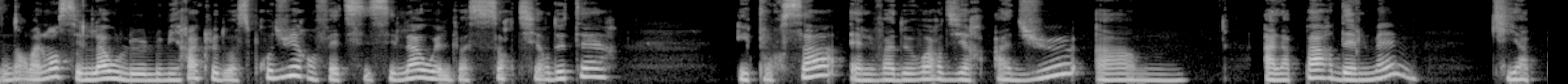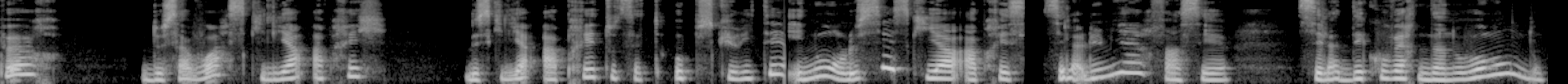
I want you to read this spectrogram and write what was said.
normalement, c'est là où le, miracle doit se produire, en fait. C'est, là où elle doit sortir de terre. Et pour ça, elle va devoir dire adieu à, la part d'elle-même qui a peur de savoir ce qu'il y a après, de ce qu'il y a après toute cette obscurité. Et nous, on le sait, ce qu'il y a après, c'est la lumière, enfin, c'est, la découverte d'un nouveau monde. Donc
